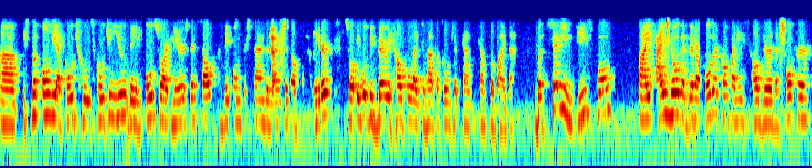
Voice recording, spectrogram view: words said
um, it's not only a coach who is coaching you, they also are leaders themselves. They understand the mindset of a leader. So it will be very helpful like to have a coach that can, can provide that. But saying this, Paul, I, I know that there are other companies out there that offer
